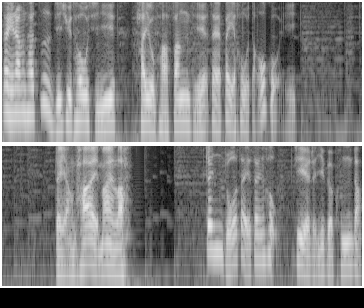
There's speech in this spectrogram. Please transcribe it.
但让他自己去偷袭，他又怕方杰在背后捣鬼，这样太慢了。斟酌再三后，借着一个空档，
